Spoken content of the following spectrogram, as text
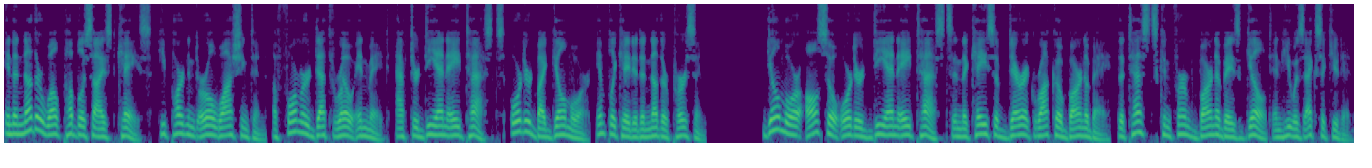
In another well-publicized case, he pardoned Earl Washington, a former death row inmate, after DNA tests, ordered by Gilmore, implicated another person. Gilmore also ordered DNA tests in the case of Derek Rocco Barnabei, the tests confirmed Barnabei's guilt and he was executed.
